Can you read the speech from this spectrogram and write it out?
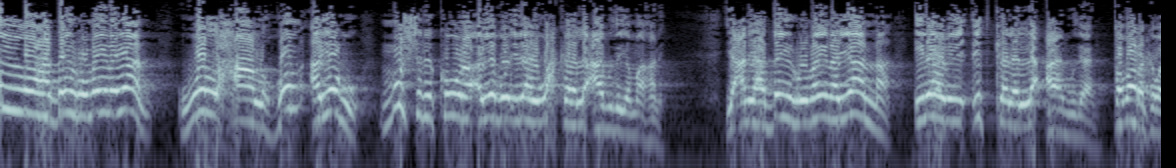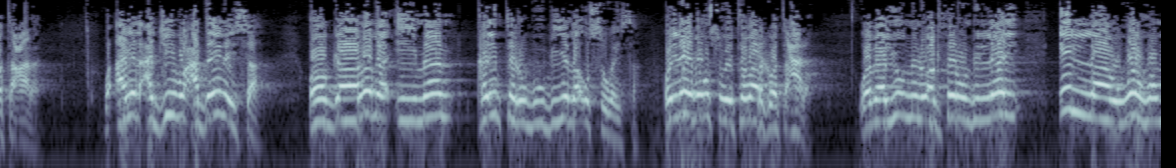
ilaa hadday rumaynayaan wal xaal hum ayagu mushrikuuna ayagoo ilaahay wax kale la caabudaya ma ahane yacni hadday rumaynayaanna ilaah bay cid kale la caabudaan tabaaraka wa tacaala waa aayad cajiib oo caddaynaysa oo gaalada iimaan qaybta rububiyada u sugaysa oo ilahay baa usugay tabaaraka wa tacaala. Wamaa yu'minu akharuhum billahi ilaa wahum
